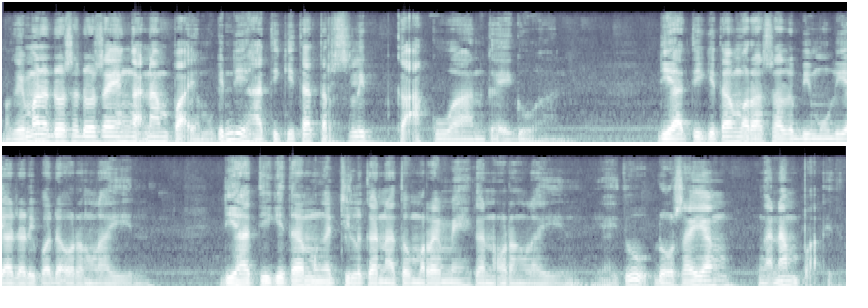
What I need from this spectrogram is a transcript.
Bagaimana dosa-dosa yang nggak nampak ya? Mungkin di hati kita terselip keakuan, keegoan. Di hati kita merasa lebih mulia daripada orang lain. Di hati kita mengecilkan atau meremehkan orang lain. Ya itu dosa yang nggak nampak itu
